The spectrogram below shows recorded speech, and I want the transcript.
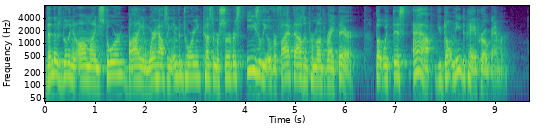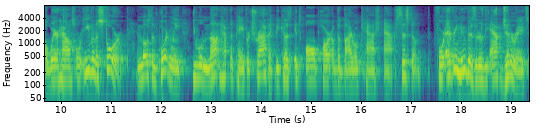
Then there's building an online store, buying and warehousing inventory, customer service, easily over 5000 per month right there. But with this app, you don't need to pay a programmer a warehouse, or even a store. And most importantly, you will not have to pay for traffic because it's all part of the Viral Cash app system. For every new visitor the app generates,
